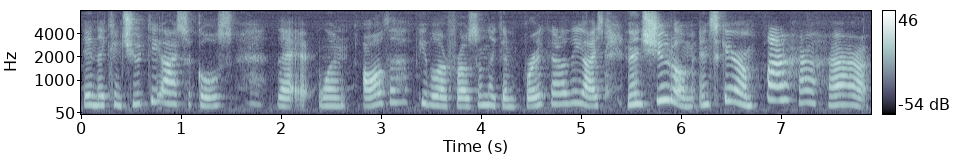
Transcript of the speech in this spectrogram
then they can shoot the icicles. That when all the people are frozen, they can break out of the ice and then shoot them and scare them. Ha ha ha.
